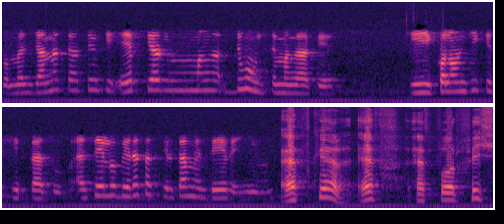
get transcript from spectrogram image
तो मैं जानना चाहती हूँ कि एप केयर मंगा दूँ इसे मंगा के? कि कलौंजी के सिरका दूँ ऐसे एलोवेरा का सिरका मैं दे रही हूँ। F care F F for fish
